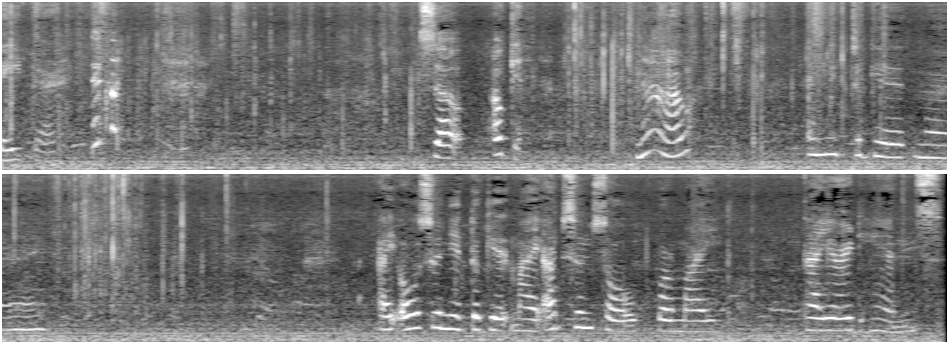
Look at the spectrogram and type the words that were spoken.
later. So, okay. Now, I need to get my... I also need to get my Epsom salt for my tired hands.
